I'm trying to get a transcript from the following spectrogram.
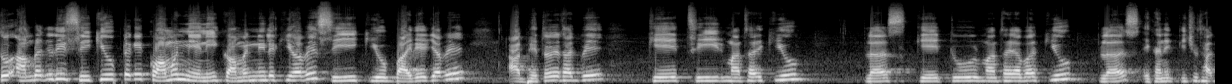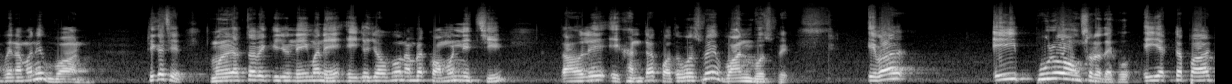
তো আমরা যদি সি কিউবটাকে কমন নিয়ে নিই কমন নিলে কি হবে? সি কিউব বাইরে যাবে আর ভেতরে থাকবে কে থ্রির মাথায় কিউব প্লাস কে টুর মাথায় আবার কিউব প্লাস এখানে কিছু থাকবে না মানে ওয়ান ঠিক আছে? মনে রাখতে হবে কিছু নেই মানে এইটা যখন আমরা কমন নিচ্ছি, তাহলে এখানটা কত বসবে? ওয়ান বসবে। এবার এই পুরো অংশটা দেখো। এই একটা পার্ট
